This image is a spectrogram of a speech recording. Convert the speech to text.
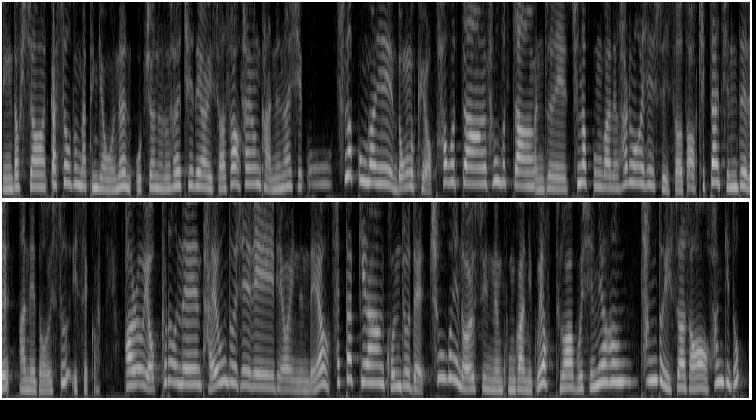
인덕션 가스오븐 같은 경우는 옵션으로 설치되어 있어서 사용 가능하시고 수납 공간이 넉넉해요. 하부장, 상부장 완전히 수납 공간을 활용하실 수 있어서 기타 짐들을 안에 넣을 수 있을 것 같아요. 바로 옆으로는 다용도실이 되어 있는데요. 세탁기랑 건조대 충분히 넣을 수 있는 공간이고요. 들어와 보시면 창도 있어서 환기도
